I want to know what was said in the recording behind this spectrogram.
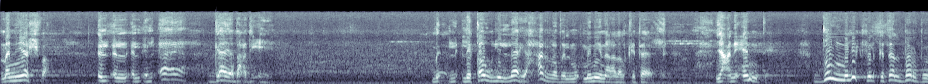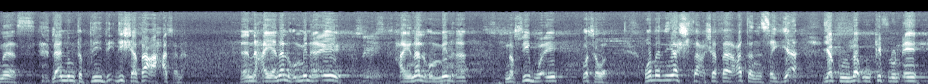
من يشفع ال ال ال الآية جاية بعد إيه؟ لقول الله حرض المؤمنين على القتال. يعني أنت ضم لك في القتال برضه ناس لأن أنت بتدي دي, دي شفاعة حسنة. لأن هينالهم منها إيه؟ هينالهم منها نصيب وإيه؟ وثواب. ومن يشفع شفاعة سيئة يكن له كفل إيه؟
